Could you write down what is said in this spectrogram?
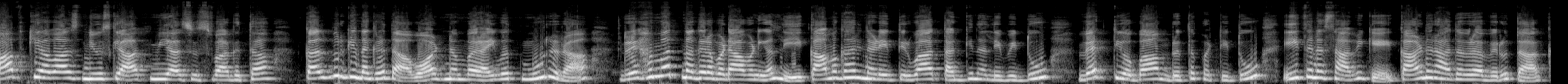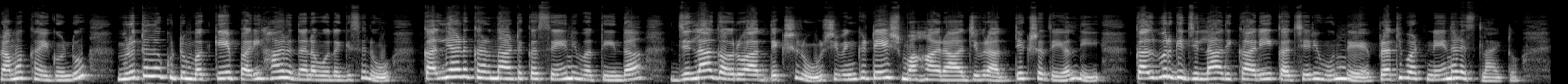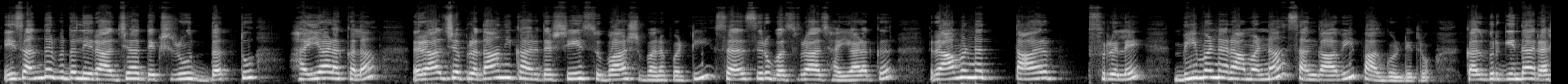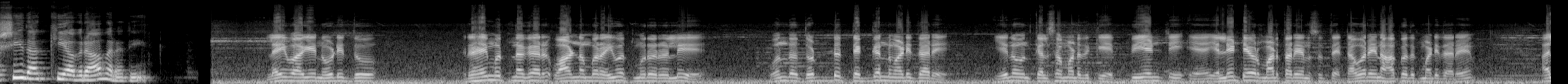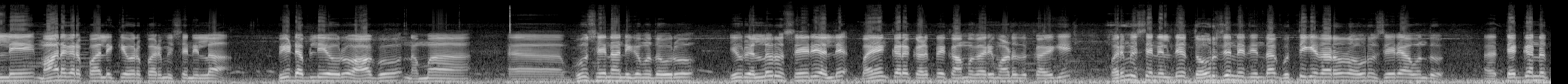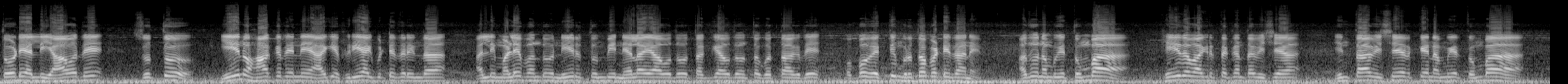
ಆಪ್ಕಿ ಆವಾಜ್ ನ್ಯೂಸ್ಗೆ ಆತ್ಮೀಯ ಸುಸ್ವಾಗತ ಕಲಬುರಗಿ ನಗರದ ವಾರ್ಡ್ ನಂಬರ್ ಐವತ್ ಮೂರರ ರೆಹಮತ್ ನಗರ ಬಡಾವಣೆಯಲ್ಲಿ ಕಾಮಗಾರಿ ನಡೆಯುತ್ತಿರುವ ತಗ್ಗಿನಲ್ಲಿ ಬಿದ್ದು ವ್ಯಕ್ತಿಯೊಬ್ಬ ಮೃತಪಟ್ಟಿದ್ದು ಈತನ ಸಾವಿಗೆ ಕಾರಣರಾದವರ ವಿರುದ್ಧ ಕ್ರಮ ಕೈಗೊಂಡು ಮೃತನ ಕುಟುಂಬಕ್ಕೆ ಪರಿಹಾರ ಧನ ಒದಗಿಸಲು ಕಲ್ಯಾಣ ಕರ್ನಾಟಕ ಸೇನೆ ವತಿಯಿಂದ ಜಿಲ್ಲಾ ಗೌರವಾಧ್ಯಕ್ಷರು ಶ್ರೀ ವೆಂಕಟೇಶ್ ಮಹಾರಾಜ್ ಇವರ ಅಧ್ಯಕ್ಷತೆಯಲ್ಲಿ ಕಲಬುರಗಿ ಜಿಲ್ಲಾಧಿಕಾರಿ ಕಚೇರಿ ಮುಂದೆ ಪ್ರತಿಭಟನೆ ನಡೆಸಲಾಯಿತು. ಈ ಸಂದರ್ಭದಲ್ಲಿ ರಾಜ್ಯಾಧ್ಯಕ್ಷರು ದತ್ತು ಹಯ್ಯಾಳಕಲ ರಾಜ್ಯ ಪ್ರಧಾನಿ ಕಾರ್ಯದರ್ಶಿ ಸುಭಾಷ್ ಬನಪಟ್ಟಿ, ಸದಸ್ಯರು ಬಸವರಾಜ್ ಹಯ್ಯಾಳಕರ್ ರಾಮಣ್ಣ ತಾರ್ಫ್ರಲೆ ಭೀಮಣ್ಣ ರಾಮಣ್ಣ ಸಂಗಾವಿ ಪಾಲ್ಗೊಂಡಿದ್ರು. ಕಲಬುರಗಿಯಿಂದ ರಶೀದ್ ಅಕ್ಕಿ ಅವರ ವರದಿ. ಲೈವ್ ಆಗಿ ನೋಡಿದ್ದು ರೆಹಮತ್ ನಗರ್ ವಾರ್ಡ್ ನಂಬರ್ ಐವತ್ತ್ಮೂರರಲ್ಲಿ ಒಂದು ದೊಡ್ಡ ತೆಗ್ಗನ್ನು ಮಾಡಿದ್ದಾರೆ. ಏನೋ ಒಂದು ಕೆಲಸ ಮಾಡೋದಕ್ಕೆ P N T L N T ಅವ್ರು ಮಾಡ್ತಾರೆ ಅನಿಸುತ್ತೆ. ಟವರ್ ಏನೋ ಹಾಕೋದಕ್ಕೆ ಮಾಡಿದ್ದಾರೆ. ಅಲ್ಲಿ ಮಹಾನಗರ ಪಾಲಿಕೆಯವರ ಪರ್ಮಿಷನ್ ಇಲ್ಲ. ಪಿ ಡಬ್ಲ್ಯೂ ಅವರು ಹಾಗೂ ನಮ್ಮ ಭೂಸೇನಾ ನಿಗಮದವರು ಇವರೆಲ್ಲರೂ ಸೇರಿ ಅಲ್ಲಿ ಭಯಂಕರ ಕಳಪೆ ಕಾಮಗಾರಿ ಮಾಡೋದಕ್ಕಾಗಿ ಪರ್ಮಿಷನ್ ಇಲ್ಲದೆ ದೌರ್ಜನ್ಯದಿಂದ ಗುತ್ತಿಗೆದಾರರು ಅವರು ಸೇರಿ ಆ ಒಂದು ತೆಗ್ಗನ್ನು ತೋಡಿ ಅಲ್ಲಿ ಯಾವುದೇ ಸುತ್ತು ಏನು ಹಾಕದೇನೆ ಹಾಗೆ ಫ್ರೀಯಾಗಿ ಬಿಟ್ಟಿದ್ದರಿಂದ ಅಲ್ಲಿ ಮಳೆ ಬಂದು ನೀರು ತುಂಬಿ ನೆಲ ಯಾವುದು ತಗ್ಗ್ಯಾವುದು ಅಂತ ಗೊತ್ತಾಗದೆ ಒಬ್ಬ ವ್ಯಕ್ತಿ ಮೃತಪಟ್ಟಿದ್ದಾನೆ. ಅದು ನಮಗೆ ತುಂಬ ಖೇದವಾಗಿರ್ತಕ್ಕಂಥ ವಿಷಯ. ಇಂಥ ವಿಷಯಕ್ಕೆ ನಮಗೆ ತುಂಬ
